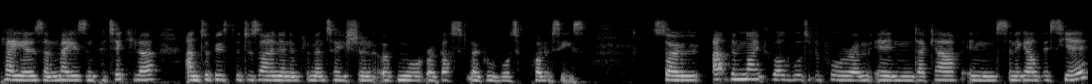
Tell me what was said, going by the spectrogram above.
players and mayors in particular, and to boost the design and implementation of more robust local water policies. So at the Ninth World Water Forum in Dakar in Senegal this year,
